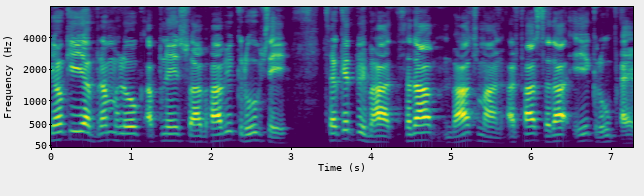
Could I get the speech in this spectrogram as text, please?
क्योंकि यह ब्रह्मलोक अपने स्वाभाविक रूप से सकृत विभात सदा भासमान अर्थात सदा एक रूप है।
